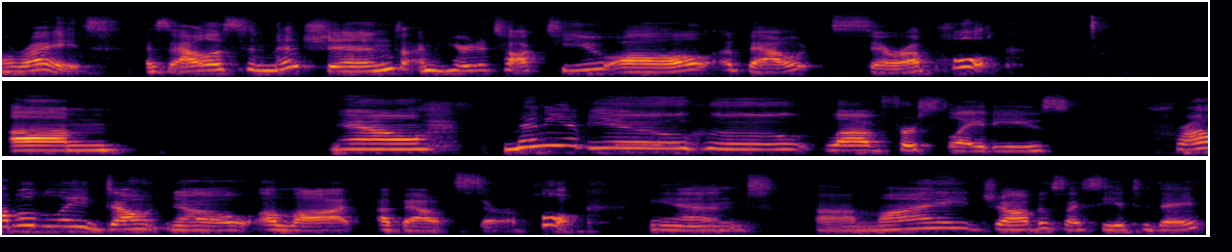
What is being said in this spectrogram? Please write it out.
All right, as Allison mentioned, I'm here to talk to you all about Sarah Polk. Um, now, many of you who love First Ladies probably don't know a lot about Sarah Polk. And uh, my job, as I see it today,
